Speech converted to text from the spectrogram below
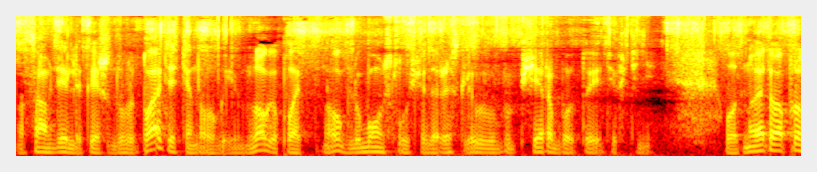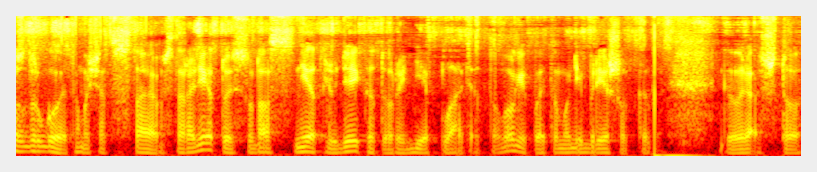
На самом деле, конечно, вы платите налоги, много платите налог в любом случае, даже если вы вообще работаете в тени. Вот. Но это вопрос другой, это мы сейчас оставим в стороне. То есть, у нас нет людей, которые не платят налоги, поэтому не брешут, когда говорят, что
